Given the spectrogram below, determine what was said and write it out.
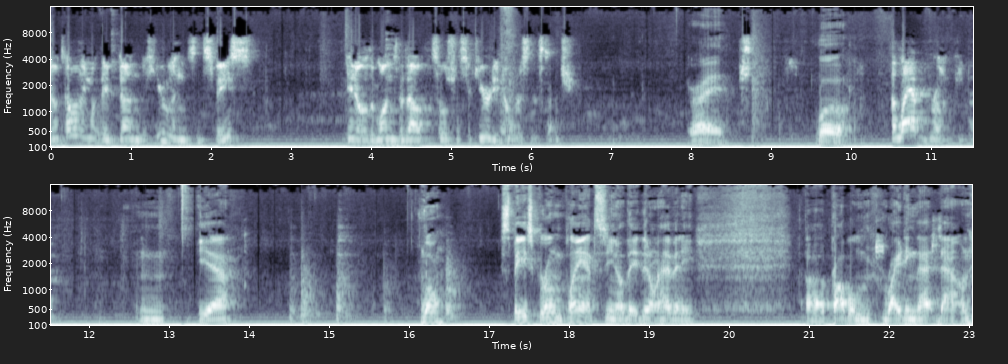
No telling what they've done to humans in space. You know, the ones without social security numbers and such. Right. Whoa. The lab grown people. Mm, yeah. Well, space grown plants, you know, they, they don't have any uh, problem writing that down.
